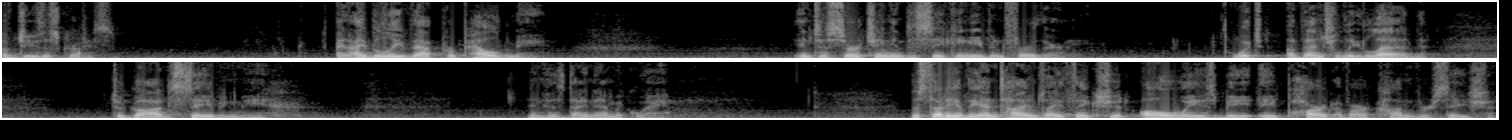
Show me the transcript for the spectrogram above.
of Jesus Christ. And I believe that propelled me into searching and to seeking even further, which eventually led to God saving me in his dynamic way. The study of the end times, I think, should always be a part of our conversation.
